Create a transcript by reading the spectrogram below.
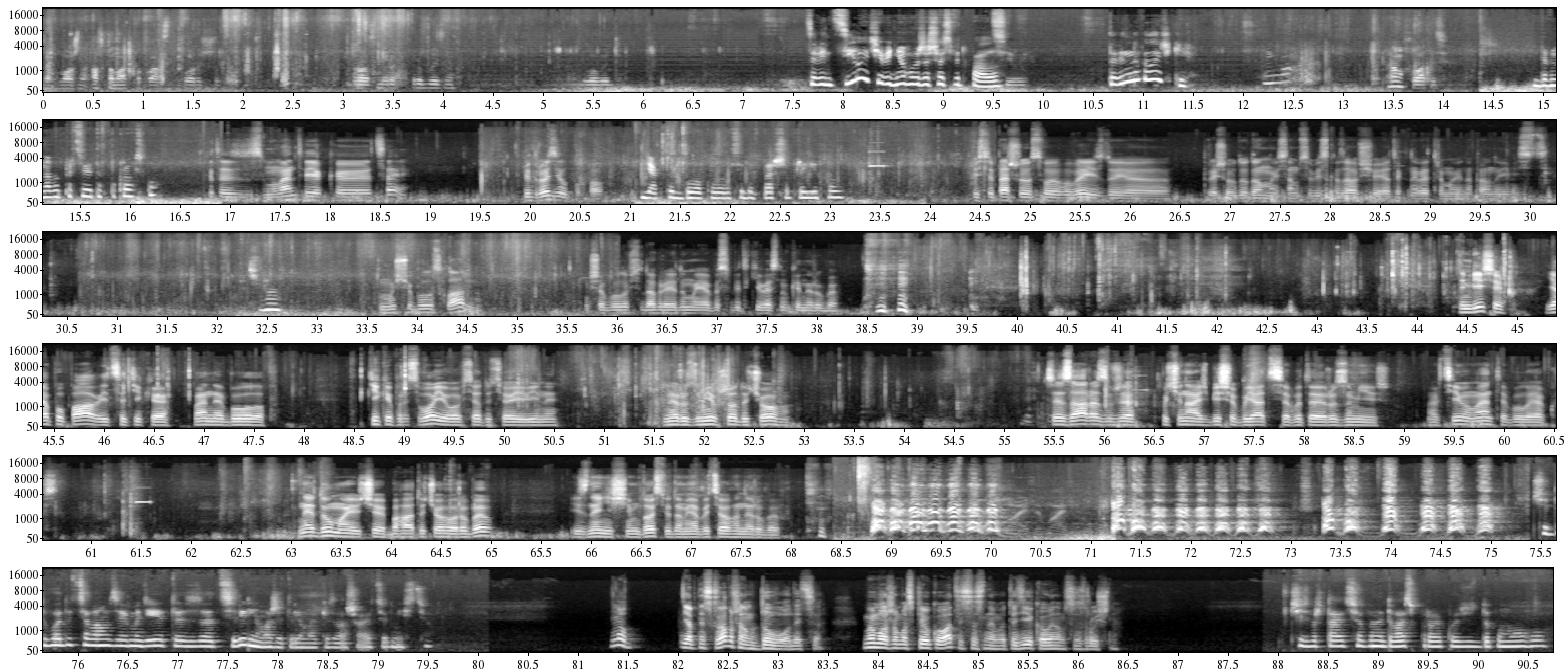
Так, можна автомат покласти поруч, щоб розміри приблизно було видно. Це він цілий чи від нього вже щось відпало? Цілий. Та він невеличкий. Нам хватить. Давно ви працюєте в Покровську? Це з моменту, як е, цей підрозділ попав. Як тут було, коли ви сюди вперше приїхали? Після першого свого виїзду я прийшов додому і сам собі сказав, що я так не витримаю, напевно, і місяці. Чого? Тому що було складно. Якщо було все добре, я думаю, я би собі такі висновки не робив. Тим більше я попав, і це тільки в мене було тільки присвоювався до цієї війни. Не розумів, що до чого. Це зараз вже починаєш більше боятися, бо ти розумієш. А в ці моменти було якось. Не думаючи, багато чого робив, і з нинішнім досвідом я би цього не робив. Чи доводиться вам взаємодіяти з цивільними жителями, які залишаються в місті? Ну, я б не сказав, що нам доводиться. Ми можемо спілкуватися з ними тоді, коли нам це зручно. Чи звертаються вони до вас про якусь допомогу?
